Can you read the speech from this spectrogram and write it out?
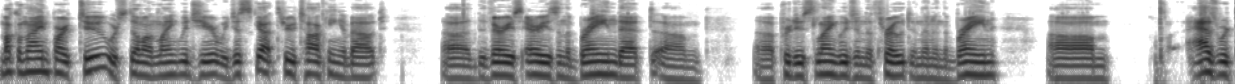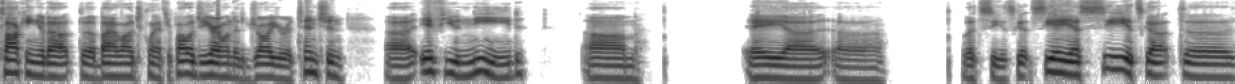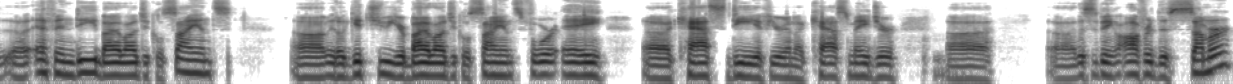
Muckle 9 Part 2, we're still on language here. We just got through talking about uh, the various areas in the brain that um, uh, produce language in the throat and then in the brain. Um, as we're talking about uh, biological anthropology here, I wanted to draw your attention. Uh, if you need um, a, uh, uh, let's see, it's got CASC, it's got FND, biological science, um, it'll get you your biological science 4A, uh, CAS D if you're in a CAS major. Uh, uh, this is being offered this summer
